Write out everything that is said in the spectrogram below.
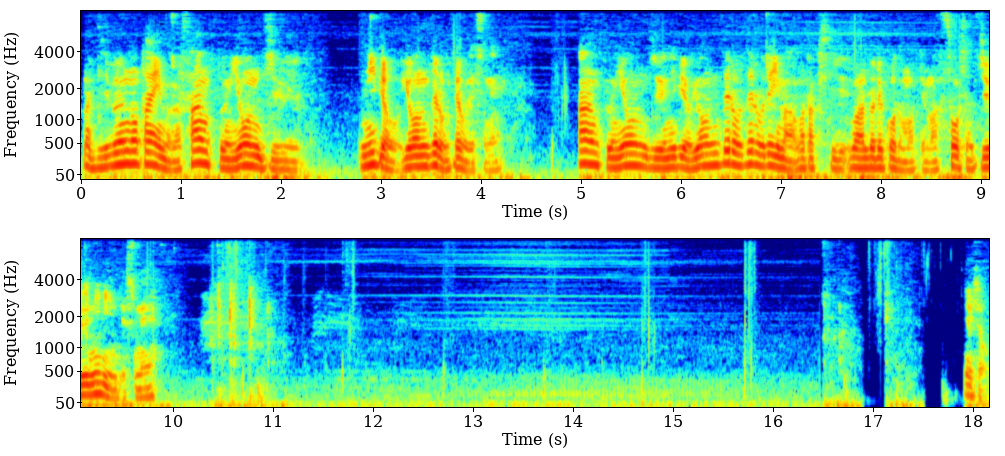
まあ、自分のタイムが3分42秒400ですね。3分42秒400で今、私、ワールドレコード持ってます。走者12人ですね。よいしょ。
